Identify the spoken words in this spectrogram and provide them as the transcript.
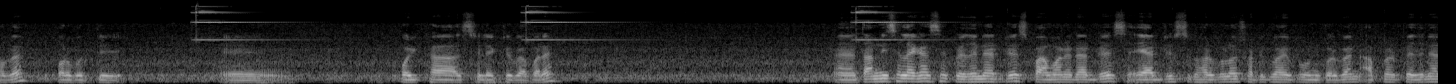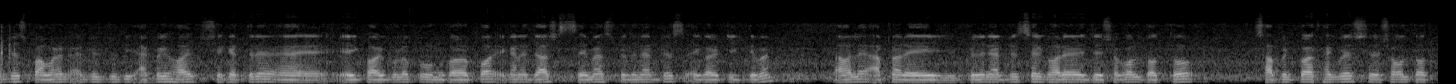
হবে। পরবর্তী পরীক্ষা সিলেক্টের ব্যাপারে। তার নিচে লেখা আছে প্রেজেন্ট অ্যাড্রেস পার্মানেন্ট অ্যাড্রেস এই অ্যাড্রেস ঘরগুলো সঠিকভাবে পূরণ করবেন। আপনার প্রেজেন্ট অ্যাড্রেস পার্মানেন্ট অ্যাড্রেস যদি একই হয়, সেক্ষেত্রে এই ঘরগুলো পূরণ করার পর এখানে just same as present address এই ঘরে টিক দেবেন। তাহলে আপনার এই প্রেজেন্ট অ্যাড্রেসের ঘরে যে সকল তথ্য সাবমিট করা থাকবে, সে সকল তথ্য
